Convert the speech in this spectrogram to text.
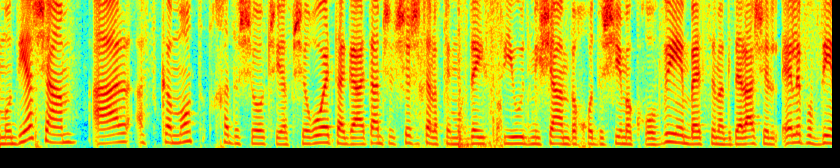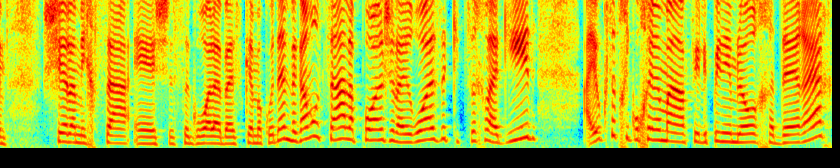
מודיע שם על הסכמות חדשות שיאפשרו את הגעתם של 6,000 עובדי סיעוד משם בחודשים הקרובים, בעצם הגדלה של אלף עובדים של המכסה אה, שסגרו עליה בהסכם הקודם, וגם הוצאה לפועל של האירוע הזה, כי צריך להגיד, היו קצת חיכוכים עם הפיליפינים לאורך הדרך,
